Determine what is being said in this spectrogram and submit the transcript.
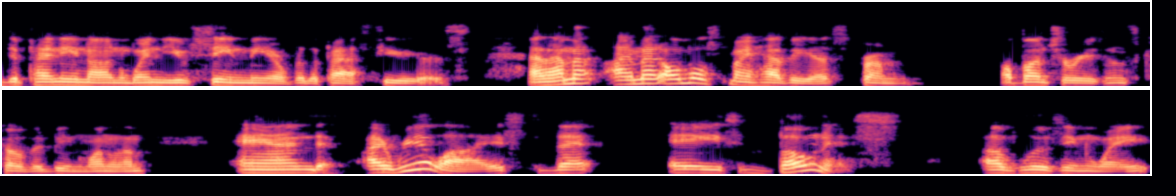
depending on when you've seen me over the past few years, and I'm at, I'm at almost my heaviest from a bunch of reasons, COVID being one of them. And I realized that a bonus of losing weight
